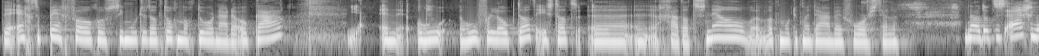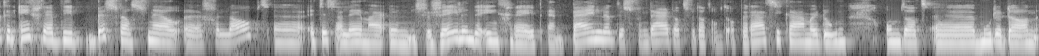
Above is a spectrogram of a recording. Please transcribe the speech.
de echte pechvogels die moeten dan toch nog door naar de OK. Ja. En hoe, hoe verloopt dat? Is dat uh, gaat dat snel? Wat moet ik me daarbij voorstellen? Nou, dat is eigenlijk een ingreep die best wel snel uh, verloopt. Uh, het is alleen maar een vervelende ingreep en pijnlijk. Dus vandaar dat we dat op de operatiekamer doen. Omdat uh, moeder dan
